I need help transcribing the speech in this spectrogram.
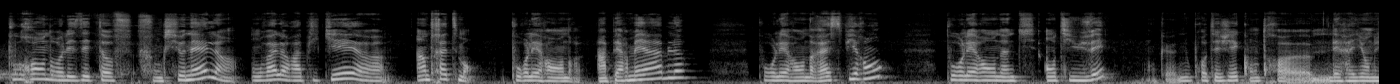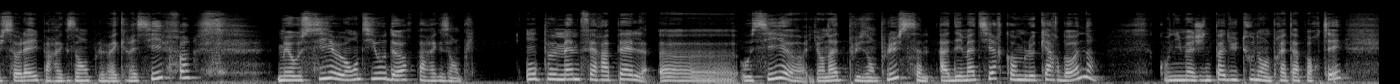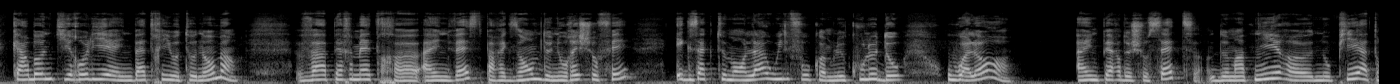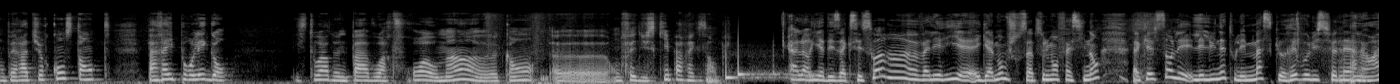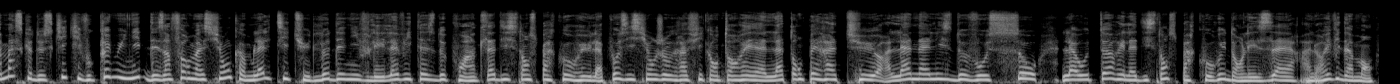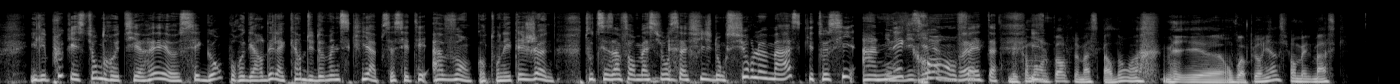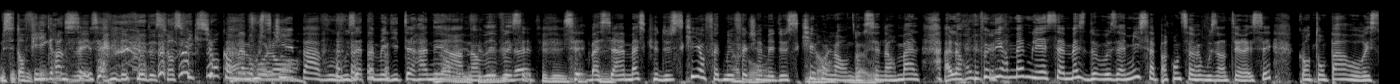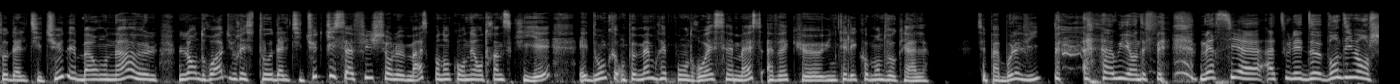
Pour rendre les étoffes fonctionnelles, on va leur appliquer euh, un traitement pour les rendre imperméables, pour les rendre respirants, pour les rendre anti-UV, donc euh, nous protéger contre euh, les rayons du soleil par exemple agressifs, mais aussi anti-odeur par exemple. On peut même faire appel aussi, il y en a de plus en plus, à des matières comme le carbone, qu'on n'imagine pas du tout dans le prêt-à-porter. Carbone qui, relié à une batterie autonome, va permettre euh, à une veste, par exemple, de nous réchauffer exactement là où il faut, comme le cou le dos. Ou alors, à une paire de chaussettes, de maintenir euh, nos pieds à température constante. Pareil pour les gants, histoire de ne pas avoir froid aux mains euh, quand on fait du ski, par exemple. Alors il y a des accessoires, hein, Valérie également. Je trouve ça absolument fascinant. Euh, quelles sont les, lunettes ou les masques révolutionnaires Alors un masque de ski qui vous communique des informations comme l'altitude, le dénivelé, la vitesse de pointe, la distance parcourue, la position géographique en temps réel, la température, l'analyse de vos sauts, la hauteur et la distance parcourue dans les airs. Alors évidemment, il est plus question de retirer euh, ses gants pour regarder la carte du domaine skiable. Ça c'était avant, quand on était jeune. Toutes ces informations s'affichent donc sur le masque, qui est aussi un écran en fait comment on le porte le masque, pardon, hein mais euh, on voit plus rien si on met le masque. Mais c'est en filigrane, vous avez vu des films de science-fiction quand ah, même, vous Roland. Vous skiez pas, vous, vous êtes un méditerranéen. C'est un masque de ski en fait, mais vous ah faites jamais de ski, Roland, donc bah c'est normal. Alors on peut lire même les SMS de vos amis, ça par contre ça va vous intéresser. Quand on part au resto d'altitude, et eh ben on a euh, l'endroit du resto d'altitude qui s'affiche sur le masque pendant qu'on est en train de skier, et donc on peut même répondre aux SMS avec euh, une télécommande vocale. C'est pas beau la vie Ah oui, en effet. Merci à tous les deux. Bon dimanche.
